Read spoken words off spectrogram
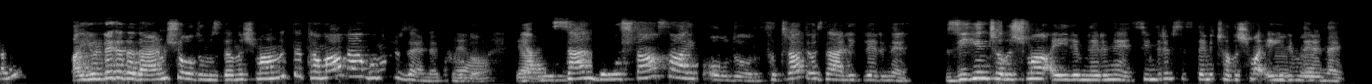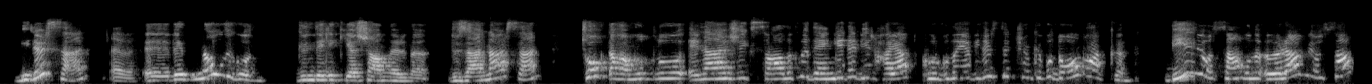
Ayurveda'da, vermiş olduğumuz danışmanlık da tamamen bunun üzerine kurulu. ya, ya. Yani sen doğuştan sahip olduğun fıtrat özelliklerini, zihin çalışma eğilimlerini, sindirim sistemi çalışma eğilimlerini bilirsen Evet. e, ve buna uygun gündelik yaşamlarını düzenlersen çok daha mutlu, enerjik, sağlıklı, dengede bir hayat kurgulayabilirsin. Çünkü bu doğum hakkın. Bilmiyorsan, bunu öğrenmiyorsan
